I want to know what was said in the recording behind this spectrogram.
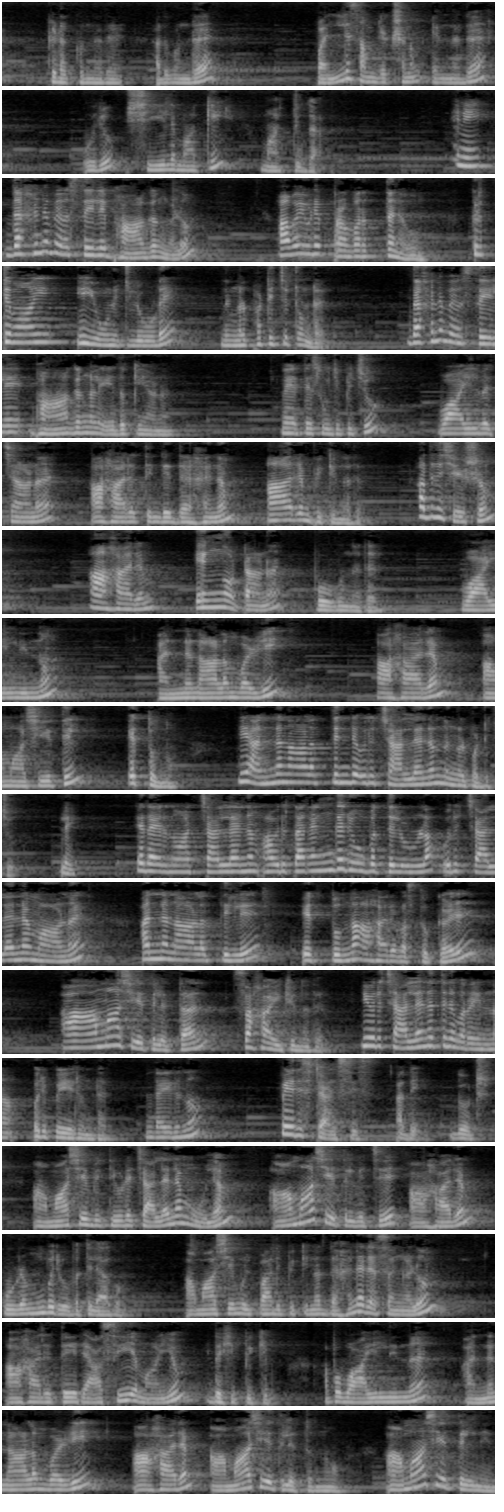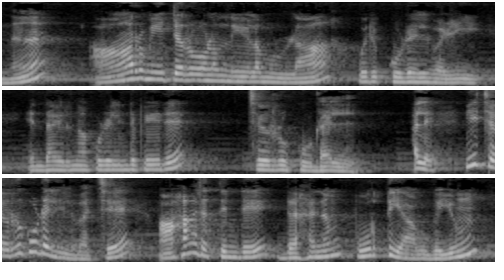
കിടക്കുന്നത്. അതുകൊണ്ട് പല്ല് സംരക്ഷണം എന്നത് ഒരു ശീലമാക്കി മാറ്റുക. ഇനി ദഹന വ്യവസ്ഥയിലെ ഭാഗങ്ങളും അവയുടെ പ്രവർത്തനവും കൃത്യമായി ഈ യൂണിറ്റിലൂടെ നിങ്ങൾ പഠിച്ചിട്ടുണ്ട്. ദഹന വ്യവസ്ഥയിലെ ഭാഗങ്ങൾ ഏതൊക്കെയാണ്? നേരത്തെ സൂചിപ്പിച്ചു വായിൽ വെച്ചാണ് ആഹാരത്തിന്റെ ദഹനം ആരംഭിക്കുന്നത്. അതിനുശേഷം ആഹാരം എങ്ങോട്ടാണ് പോകുന്നത്? വായിൽ നിന്നും അന്നനാളം വഴി ആഹാരം ആമാശയത്തിൽ എത്തുന്നു. ഈ അന്നനാളത്തിന്റെ ഒരു ചലനം നിങ്ങൾ പഠിച്ചു അല്ലേ? ഏതായിരുന്നു ആ ചലനം? ആ ഒരു തരംഗ രൂപത്തിലുള്ള ഒരു ചലനമാണ് അന്നനാളത്തിൽ എത്തുന്ന ആഹാരവസ്തുക്കൾ. ആമാശയത്തിലെത്താൻ സഹായിക്കുന്നത്. ഈ ഒരു ചലനത്തിന് പറയുന്ന ഒരു പേരുണ്ട്. എന്തായിരുന്നു? പെരിസ്റ്റാൾസിസ്. അതെ ഗുഡ്. ആമാശയ ഭിത്തിയുടെ ചലനം മൂലം ആമാശയത്തിൽ വെച്ച് ആഹാരം കുഴമ്പ് രൂപത്തിലാകും. ആമാശയം ഉൽപ്പാദിപ്പിക്കുന്ന ദഹനരസങ്ങളും ആഹാരത്തെ രാസീയമായും ദഹിപ്പിക്കും. അപ്പോൾ വായിൽ നിന്ന് അന്നനാളം വഴി ആഹാരം ആമാശയത്തിലെത്തുന്നു. ആമാശയത്തിൽ നിന്ന് ആറു മീറ്ററോളം നീളമുള്ള ഒരു കുഴൽ വഴി. എന്തായിരുന്നു ആ കുഴലിന്റെ പേര്? ചെറുകുടൽ. അല്ലെ? ഈ ചെറുകുടലിൽ വച്ച് ആഹാരത്തിന്റെ ദഹനം പൂർത്തിയാവുകയും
